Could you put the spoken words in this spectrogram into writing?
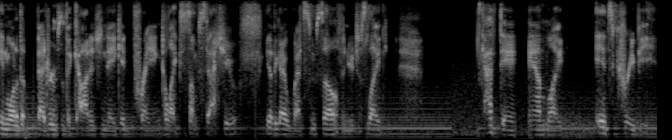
in one of the bedrooms of the cottage naked praying to like some statue. You know, The other guy wets himself and you're just like God damn, like it's creepy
